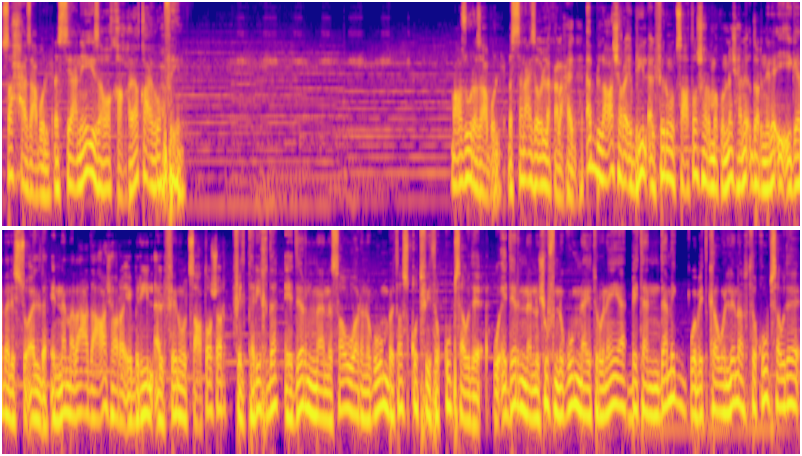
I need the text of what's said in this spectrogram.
صح يا زعبل. بس يعني إيه إذا وقع؟ هيقع يروح فين؟ معذور يا زعبل. بس أنا عايز أقول لك على حاجة. قبل 10 إبريل 2019 ما كناش هنقدر نلاقي إجابة للسؤال ده. إنما بعد 10 إبريل 2019 في التاريخ ده قدرنا نصور نجوم بتسقط في ثقوب سوداء. وقدرنا نشوف نجوم نيترونية بتندمج وبتكون لنا ثقوب سوداء.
